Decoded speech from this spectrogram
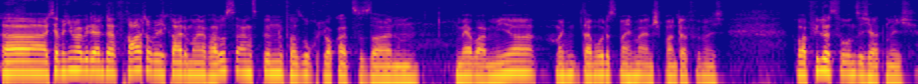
Äh, ich habe mich immer wieder hinterfragt, ob ich gerade meine Verlustangst bin und versucht locker zu sein. Mehr bei mir, dann wurde es manchmal entspannter für mich. Aber vieles verunsichert mich.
